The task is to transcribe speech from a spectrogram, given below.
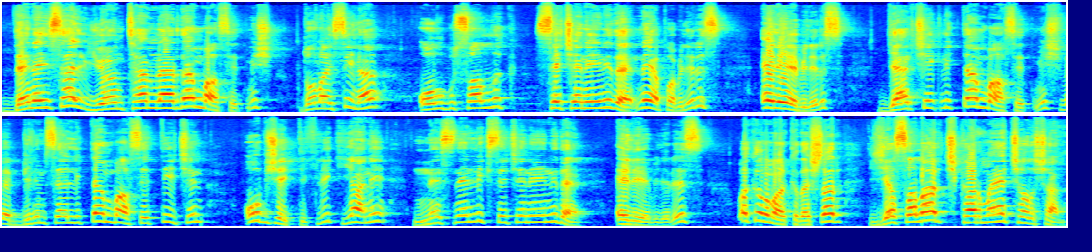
Deneysel yöntemlerden bahsetmiş. Dolayısıyla olgusallık seçeneğini de ne yapabiliriz? Eleyebiliriz. Gerçeklikten bahsetmiş ve bilimsellikten bahsettiği için objektiflik yani nesnellik seçeneğini de eleyebiliriz. Bakalım arkadaşlar yasalar çıkarmaya çalışan,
